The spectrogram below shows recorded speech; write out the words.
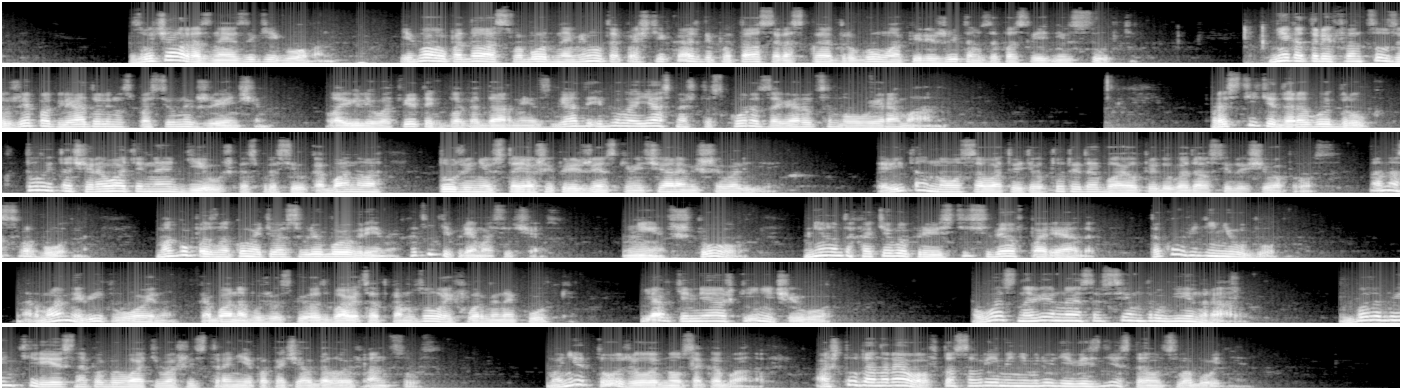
Звучал разноязыкий гомон. Едва выпадала свободная минута, почти каждый пытался рассказать другому о пережитом за последние сутки. Некоторые французы уже поглядывали на спасенных женщин, ловили в ответ их благодарные взгляды, и было ясно, что скоро завяжутся новые романы. «Простите, дорогой друг, кто эта очаровательная девушка?» – спросил Кабанова – тоже не устоявший перед женскими чарами шевалье. «Рита Носова», — ответил тот и добавил, предугадав следующий вопрос. «Она свободна. Могу познакомить вас в любое время. Хотите прямо сейчас?» «Нет, что вы. Мне надо хотя бы привести себя в порядок. В таком виде неудобно». «Нормальный вид воина». Кабанов уже успел избавиться от камзола и форменной куртки. «Я в тельняшке и ничего». «У вас, наверное, совсем другие нравы. «Было бы интересно побывать в вашей стране», — покачал головой француз. «Мне тоже», — улыбнулся Кабанов. «А что до нравов, то со временем люди везде станут свободнее».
